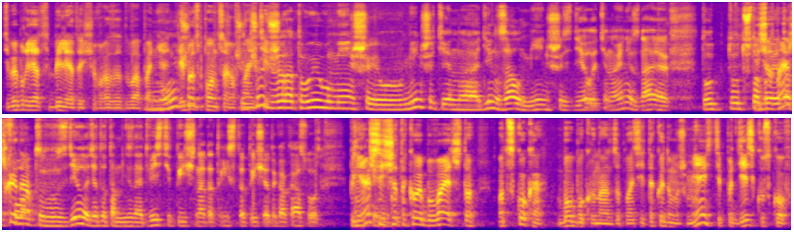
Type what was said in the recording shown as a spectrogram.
тебе придется билеты еще в раза два поднять, Ну, либо чуть- спонсоров Чуть-чуть найти. жратвы уменьши, уменьшите на один зал меньше сделайте. Но я не знаю. Тут, тут чтобы Еще знаешь, этот когда- фонд сделать, это там, не знаю, 200 тысяч надо, 300 тысяч. Это как раз вот... Понимаешь, еще такое бывает, что вот сколько Бобуку надо заплатить? Такой думаешь, у меня есть типа 10 кусков.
